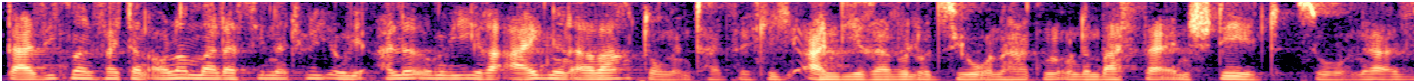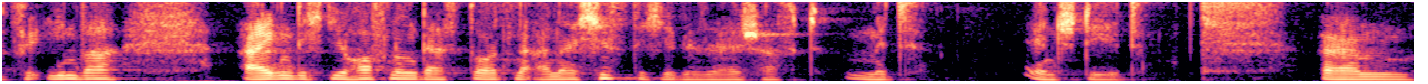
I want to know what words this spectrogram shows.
da sieht man vielleicht dann auch nochmal, dass die natürlich irgendwie alle irgendwie ihre eigenen Erwartungen tatsächlich an die Revolution hatten und was da entsteht. So, ne? Also für ihn war eigentlich die Hoffnung, dass dort eine anarchistische Gesellschaft mit entsteht. Ähm,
